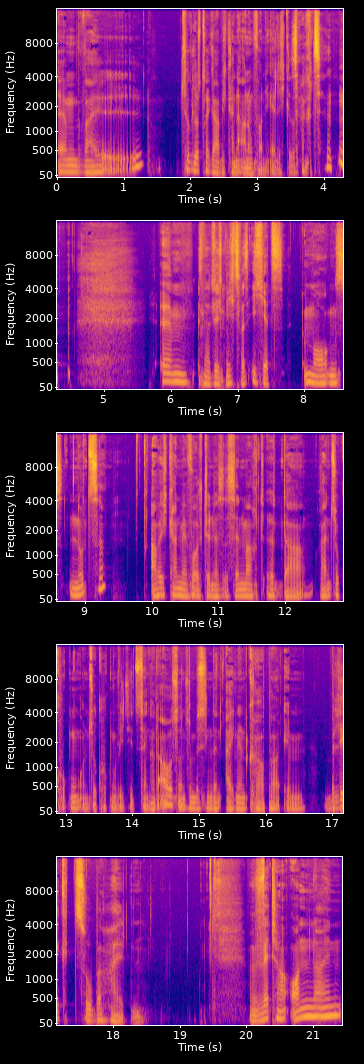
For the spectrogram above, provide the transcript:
Ähm, weil Zyklustracker habe ich keine Ahnung von, ehrlich gesagt. ähm, ist natürlich nichts, was ich jetzt morgens nutze. Aber ich kann mir vorstellen, dass es Sinn macht, äh, da reinzugucken und zu gucken, wie sieht es denn gerade aus und so ein bisschen den eigenen Körper im Blick zu behalten. Wetter online,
